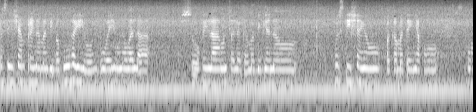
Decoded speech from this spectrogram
kasi syempre naman di ba buhay yun buhay yung nawala so kailangan talaga mabigyan ng hustisya yung pagkamatay niya kung kung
